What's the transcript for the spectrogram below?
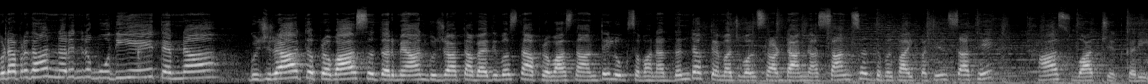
વડાપ્રધાન નરેન્દ્ર મોદીએ તેમના ગુજરાત પ્રવાસ દરમિયાન, ગુજરાતના બે દિવસના પ્રવાસના અંતે લોકસભાના દંડક તેમજ વલસાડ ડાંગના સાંસદ ધવલભાઈ પટેલ સાથે ખાસ વાતચીત કરી.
